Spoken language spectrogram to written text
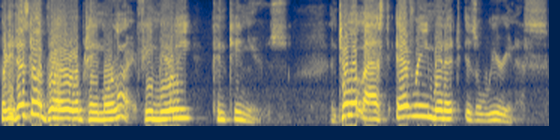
but he does not grow or obtain more life. He merely continues until at last every minute is a weariness.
